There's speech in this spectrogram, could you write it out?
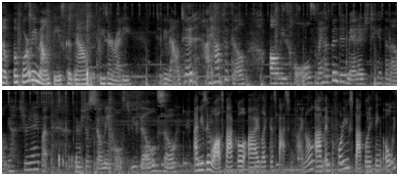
So before we mount these, because now these are ready to be mounted, I have to fill all these holes. So my husband did manage to get them out yesterday, but there's just so many holes to be filled. So I'm using wall spackle. I like this fast and final. Um, and before you spackle anything, always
